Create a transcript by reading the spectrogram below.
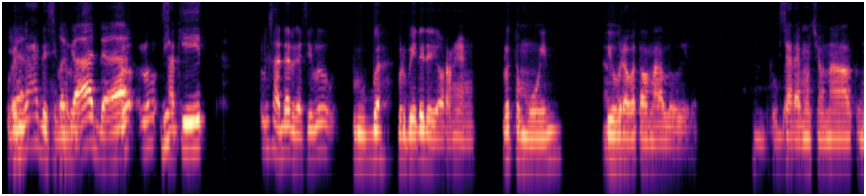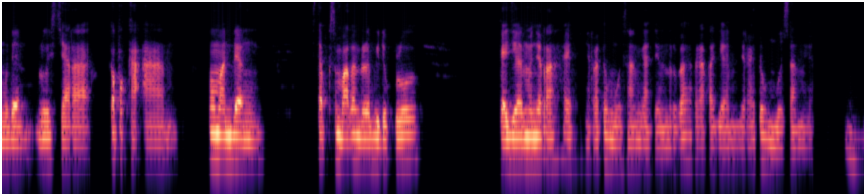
Bukan Ya, nggak ada sih. bukan nggak ada Lu, lu, sad- dikit lu sadar gak sih lu berubah berbeda dari orang yang lu temuin di Apa? beberapa tahun lalu gitu. Hmm, berubah Secara emosional, kemudian lu secara kepekaan memandang setiap kesempatan dalam hidup lu kayak jangan menyerah. Eh, menyerah itu membosankan sih menurut gua kata-kata jangan menyerah itu membosankan. Hmm,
